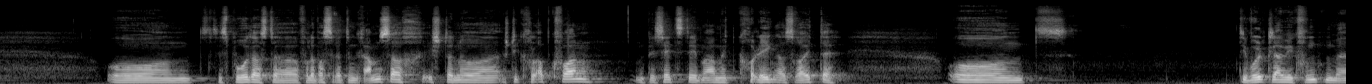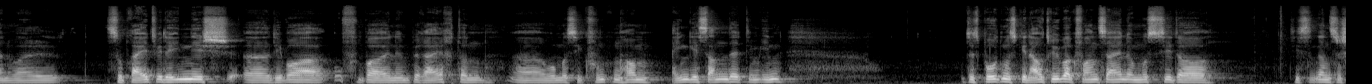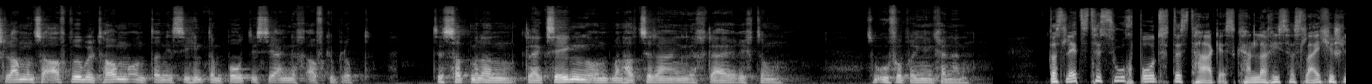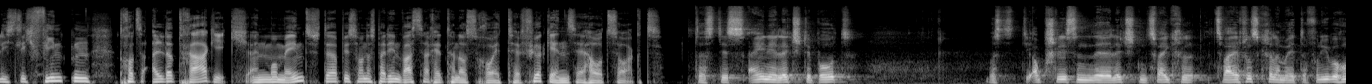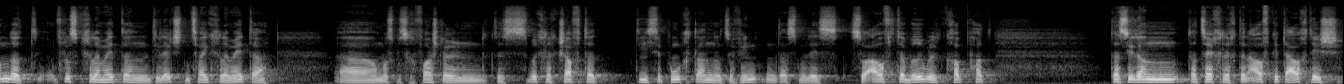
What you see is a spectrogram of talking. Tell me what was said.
Und das Boot aus der, von der Wasserrettung Ramsach ist dann noch ein Stück abgefahren und besetzt eben auch mit Kollegen aus Reute. Und die wollte, glaube ich, gefunden werden, weil so breit wie der Inn ist, äh, die war offenbar in einem Bereich dann, äh, wo wir sie gefunden haben, eingesandet im Inn das Boot muss genau drüber gefahren sein und muss sie da diesen ganzen Schlamm und so aufgewirbelt haben und dann ist sie hinterm Boot ist sie eigentlich aufgeploppt. Das hat man dann gleich gesehen und man hat sie dann eigentlich gleich Richtung zum Ufer bringen können. Das letzte Suchboot des Tages kann Larissas Leiche schließlich finden, trotz all der Tragik. Ein Moment, der besonders bei den Wasserrettern aus Reute für Gänsehaut sorgt. Dass das eine letzte Boot was die abschließenden letzten zwei, zwei Flusskilometer, von über 100 Flusskilometern, die letzten zwei Kilometer, äh, muss man sich vorstellen, das wirklich geschafft hat, diese Punktlandung zu finden, dass man das so auf der Wirbel gehabt hat, dass sie dann tatsächlich dann aufgetaucht ist.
